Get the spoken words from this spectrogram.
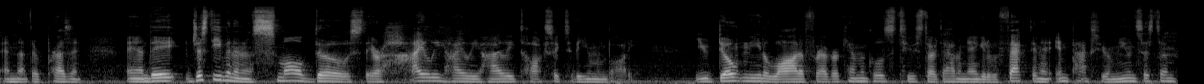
and that they're present. And they, just even in a small dose, they are highly, highly, highly toxic to the human body. You don't need a lot of forever chemicals to start to have a negative effect, and it impacts your immune system.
